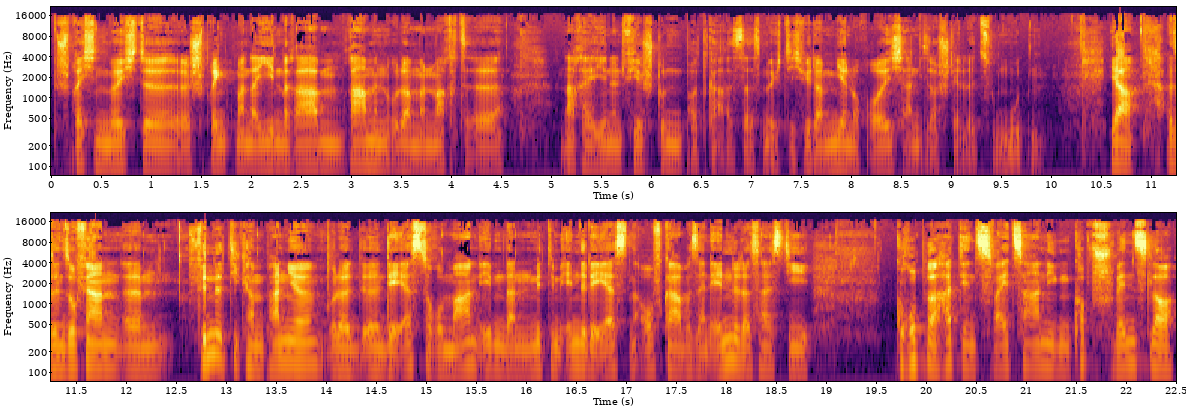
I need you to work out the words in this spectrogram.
besprechen möchte, äh, sprengt man da jeden Rahmen, Rahmen oder man macht äh, nachher hier einen Vier-Stunden-Podcast. Das möchte ich weder mir noch euch an dieser Stelle zumuten. Ja, also insofern ähm, findet die Kampagne oder äh, der erste Roman eben dann mit dem Ende der ersten Aufgabe sein Ende. Das heißt, die Gruppe hat den zweizahnigen Kopfschwänzler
